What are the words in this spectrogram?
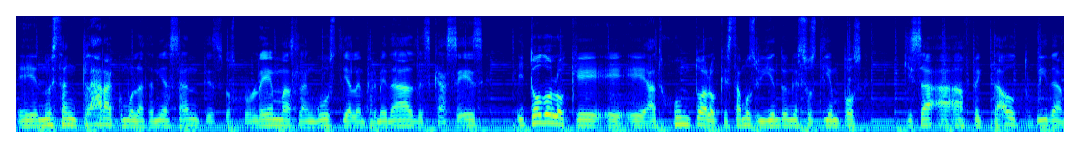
eh, no es tan clara como la tenías antes, los problemas, la angustia, la enfermedad, la escasez y todo lo que eh, eh, adjunto a lo que estamos viviendo en estos tiempos quizá ha afectado tu vida.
